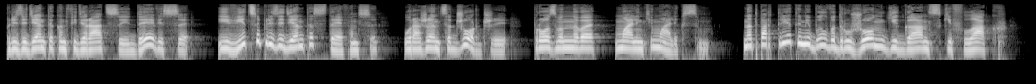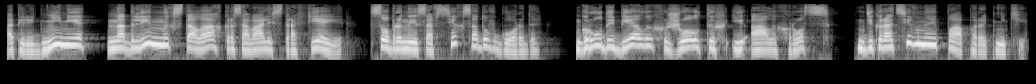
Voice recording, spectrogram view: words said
президента конфедерации Дэвиса и вице-президента Стефенса, уроженца Джорджии, прозванного «маленьким Алексом». Над портретами был водружен гигантский флаг, а перед ними на длинных столах красовались трофеи — собранные со всех садов города, груды белых, желтых и алых роз, декоративные папоротники,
